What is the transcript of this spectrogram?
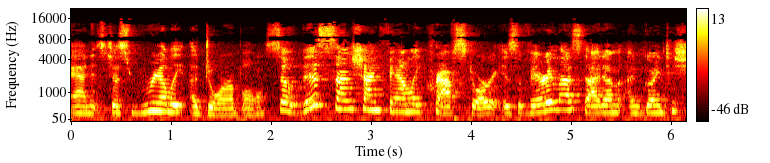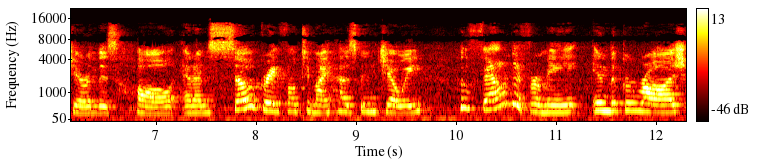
and it's just really adorable. So this Sunshine Family Craft Store is the very last item I'm going to share in this haul and I'm so grateful to my husband Joey who found it for me in the garage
